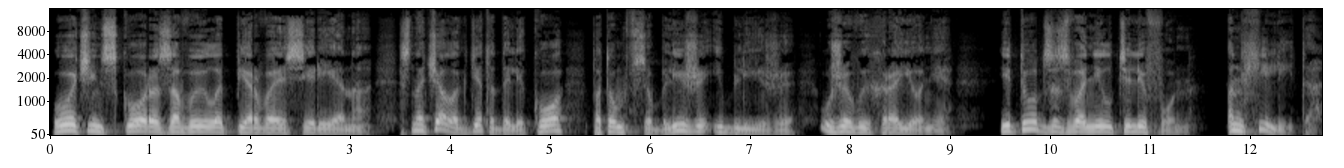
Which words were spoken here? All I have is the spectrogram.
Очень скоро завыла первая сирена. Сначала где-то далеко, потом все ближе и ближе, уже в их районе. И тут зазвонил телефон. Анхелита.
